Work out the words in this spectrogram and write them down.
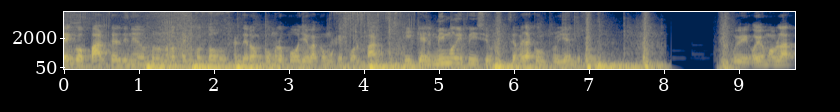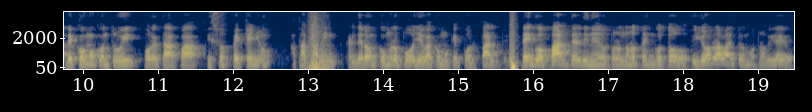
Tengo parte del dinero, pero no lo tengo todo. Calderón, ¿cómo lo puedo llevar como que por parte? Y que el mismo edificio se vaya construyendo solo. Muy bien, hoy vamos a hablar de cómo construir por etapa esos pequeños apartamentos. Calderón, ¿cómo lo puedo llevar como que por parte? Tengo parte del dinero, pero no lo tengo todo. Y yo hablaba esto en otros videos.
